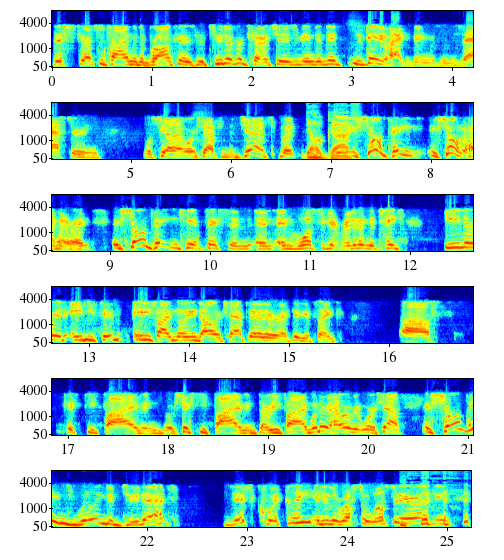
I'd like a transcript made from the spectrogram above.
this stretch of time with the Broncos with two different coaches. I mean, the, the Nathaniel Hackett thing was a disaster, and we'll see how that works out for the Jets. But Oh, gosh. if Sean Payton, if Sean, I know, right? If Sean Payton can't fix him and, and wants to get rid of him and take either an 85 million dollar cap hit, or I think it's like uh, 55 and or 65 and 35, whatever, however it works out. If Sean Payton's willing to do that this quickly into the Russell Wilson era, I mean, it,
